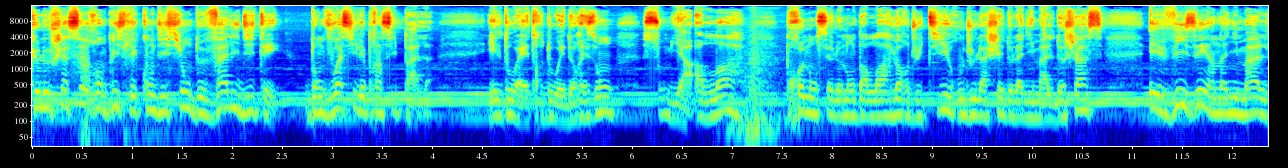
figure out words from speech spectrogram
que le chasseur remplisse les conditions de validité, dont voici les principales. Il doit être doué de raison, soumis à Allah, prononcer le nom d'Allah lors du tir ou du lâcher de l'animal de chasse, et viser un animal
